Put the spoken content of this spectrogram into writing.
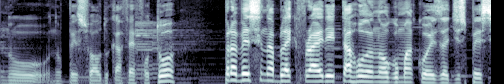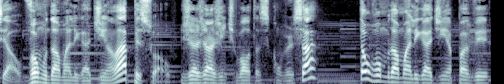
no, no pessoal do Café Fotô para ver se na Black Friday tá rolando alguma coisa de especial. Vamos dar uma ligadinha lá, pessoal? Já já a gente volta a se conversar? Então vamos dar uma ligadinha para ver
